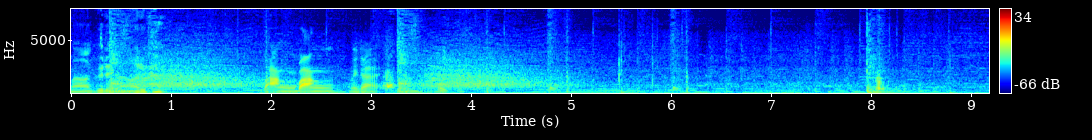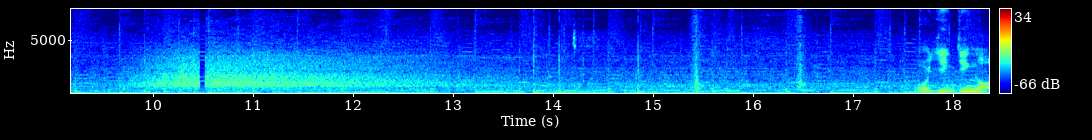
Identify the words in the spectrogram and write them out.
まぐれがあるか บังบังไม่ได้อุ๊ยโอ้ยยิงจริงเหรอ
